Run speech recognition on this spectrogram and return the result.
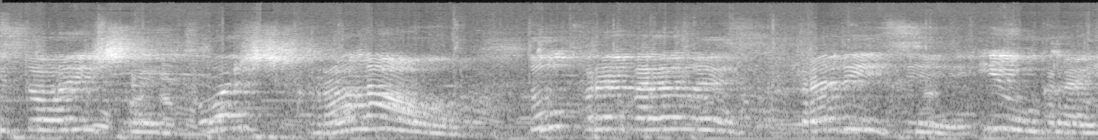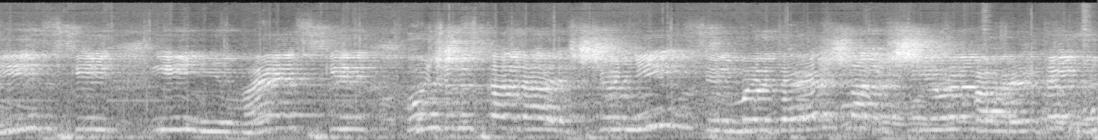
історичний борщ Ронау. Тут приперли традиції і українські, і німецькі. Хочу сказати, що німці ми теж навчили варити.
